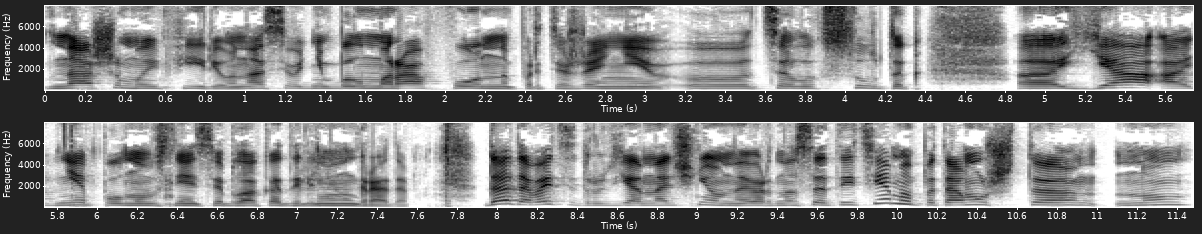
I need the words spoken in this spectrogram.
в нашем эфире. У нас сегодня был марафон на протяжении э, целых суток. Э, я о дне полного снятия блокады Ленинграда. Да, давайте, друзья, начнем, наверное, с этой темы, потому что, ну,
